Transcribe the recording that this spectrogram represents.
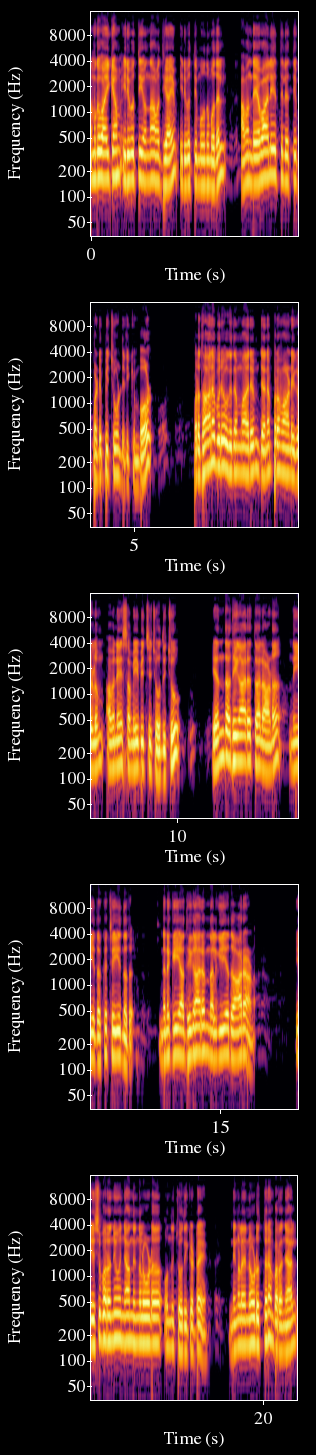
നമുക്ക് വായിക്കാം. ഇരുപത്തിയൊന്നാം അധ്യായം ഇരുപത്തിമൂന്ന് മുതൽ അവൻ ദേവാലയത്തിലെത്തി പഠിപ്പിച്ചുകൊണ്ടിരിക്കുമ്പോൾ പ്രധാന പുരോഹിതന്മാരും ജനപ്രമാണികളും അവനെ സമീപിച്ച് ചോദിച്ചു എന്തധികാരത്താലാണ് നീ ഇതൊക്കെ ചെയ്യുന്നത്? നിനക്ക് ഈ അധികാരം നൽകിയത് ആരാണ്? യേശു പറഞ്ഞു ഞാൻ നിങ്ങളോട് ഒന്ന് ചോദിക്കട്ടെ? നിങ്ങൾ എന്നോട് ഉത്തരം പറഞ്ഞാൽ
